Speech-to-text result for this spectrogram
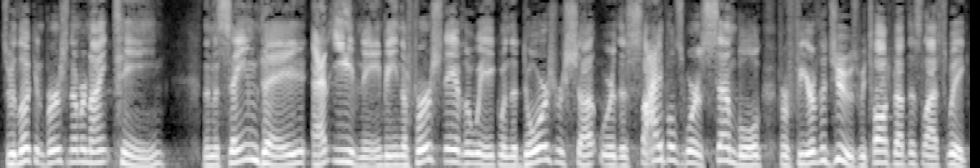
So we look in verse number 19. Then the same day at evening, being the first day of the week, when the doors were shut, where the disciples were assembled for fear of the Jews, we talked about this last week,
